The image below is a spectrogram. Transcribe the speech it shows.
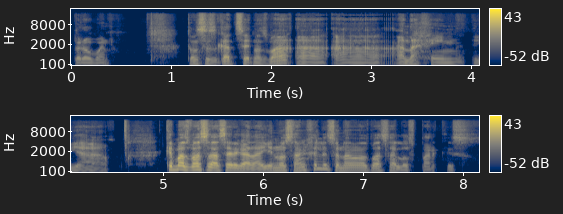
Pero bueno, entonces, Gat se nos va a, Anaheim y a. ¿Qué más vas a hacer, Gada? ¿Ahí en Los Ángeles o nada más vas a los parques?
